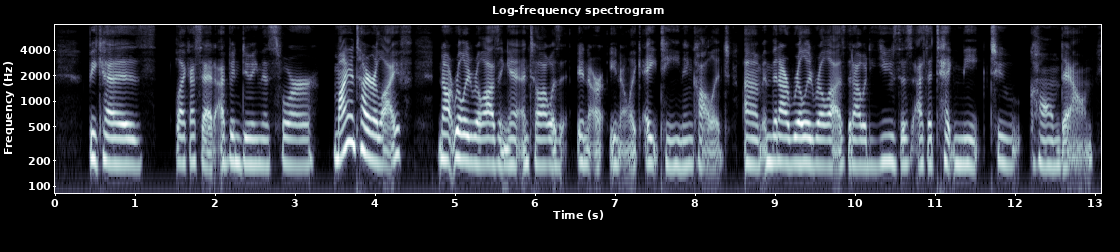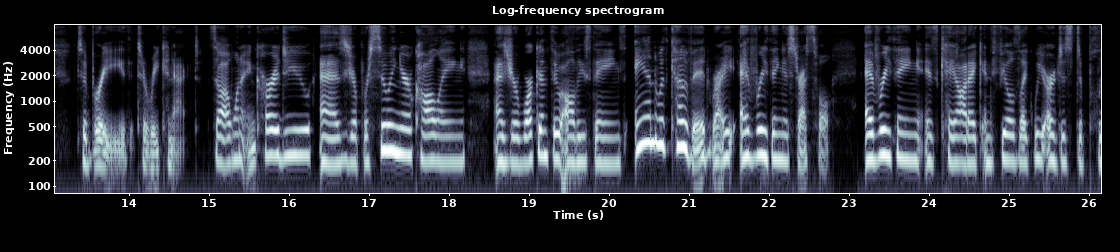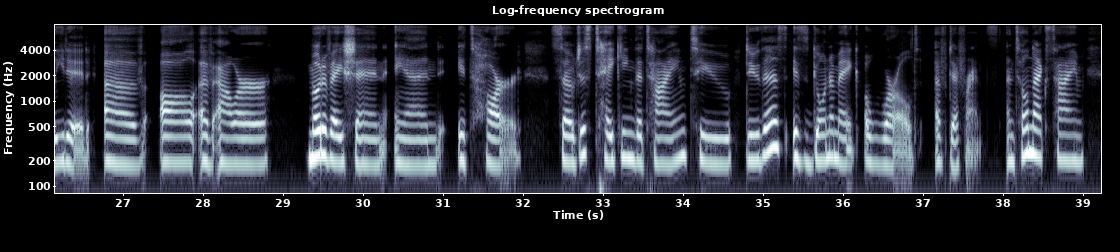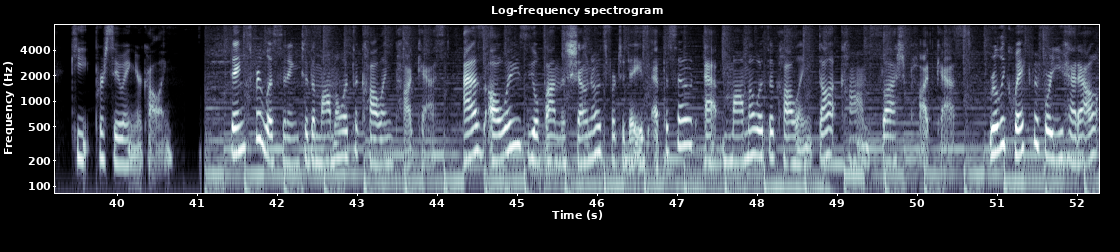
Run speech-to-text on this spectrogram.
because, like I said, I've been doing this for my entire life, not really realizing it until I was in, our, you know, like 18 in college. Um, and then I really realized that I would use this as a technique to calm down, to breathe, to reconnect. So I want to encourage you as you're pursuing your calling, as you're working through all these things, and with COVID, right? Everything is stressful. Everything is chaotic and feels like we are just depleted of all of our motivation and it's hard. So, just taking the time to do this is going to make a world of difference. Until next time, keep pursuing your calling. Thanks for listening to the Mama with a Calling podcast. As always, you'll find the show notes for today's episode at mamawithacalling.com slash podcast. Really quick before you head out,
